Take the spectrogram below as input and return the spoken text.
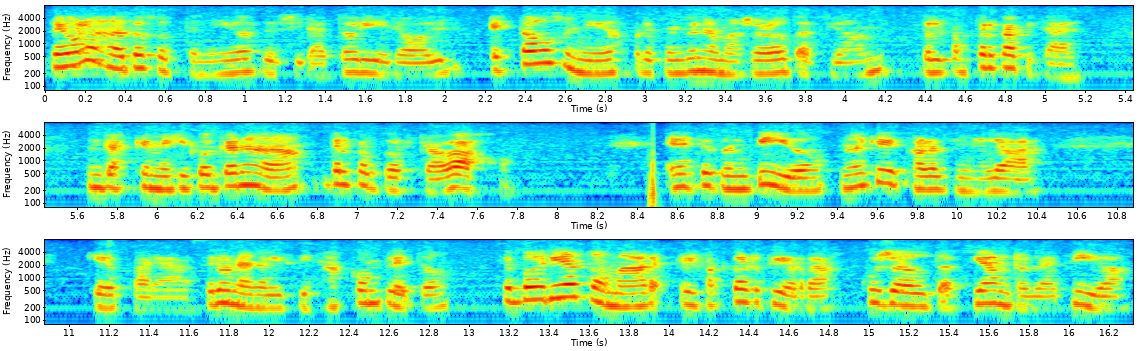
Según los datos obtenidos de Giratori y Roll, Estados Unidos presenta una mayor dotación del factor capital, mientras que México y Canadá del factor trabajo. En este sentido, no hay que dejar de señalar que para hacer un análisis más completo, se podría tomar el factor tierra, cuya dotación relativa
